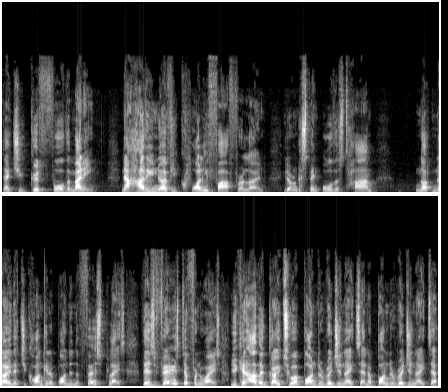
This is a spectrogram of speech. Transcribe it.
that you're good for the money. Now, how do you know if you qualify for a loan? You don't want to spend all this time not knowing that you can't get a bond in the first place. There's various different ways. You can either go to a bond originator and a bond originator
